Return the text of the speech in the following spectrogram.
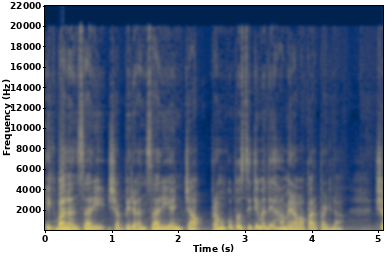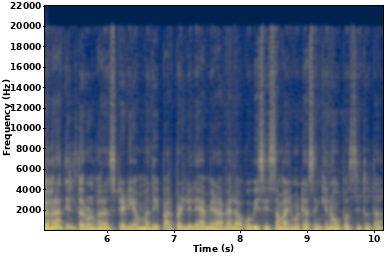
इक्बाल अन्सारी शब्बीर अन्सारी यांच्या प्रमुख उपस्थितीमध्ये हा मेळावा पार पडला. शहरातील तरुण भारत स्टेडियममध्ये पार पडलेल्या या मेळाव्याला ओबीसी समाज मोठ्या संख्येनं उपस्थित होता.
